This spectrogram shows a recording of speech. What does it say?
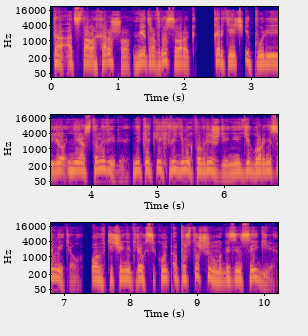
Та отстала хорошо, метров на сорок. Картечь и пули ее не остановили. Никаких видимых повреждений Егор не заметил. Он в течение трех секунд опустошил магазин Сайги.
